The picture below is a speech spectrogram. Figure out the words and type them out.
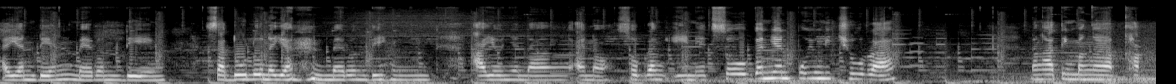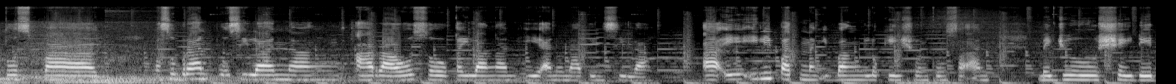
Ayan din meron ding sa dulo na yan meron ding ayaw niya ng ano sobrang init. So ganyan po yung itsura ng ating mga cactus pag nasubrahan po sila ng araw so kailangan i-ano natin sila uh, ilipat ng ibang location kung saan medyo shaded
